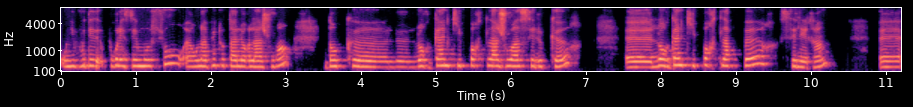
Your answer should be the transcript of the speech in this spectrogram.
au niveau des, pour les émotions, on a vu tout à l'heure la joie. Donc, l'organe qui porte la joie, c'est le cœur. l'organe qui porte la peur, c'est les reins. Euh,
